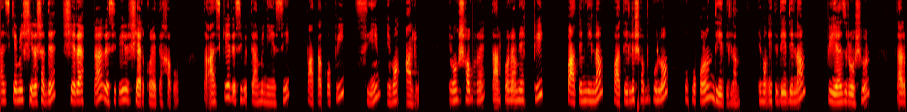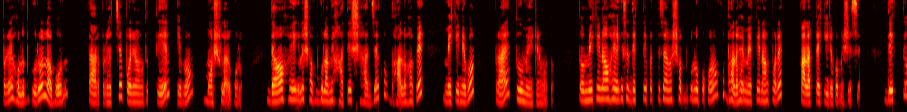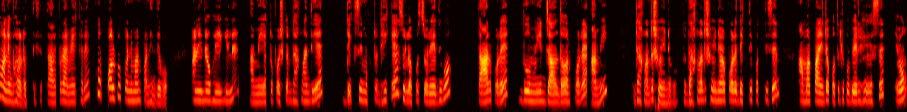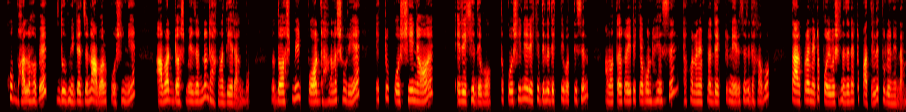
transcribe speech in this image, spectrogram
আজকে আমি সেরা স্বাদে সেরা একটা রেসিপি শেয়ার করে দেখাবো। তো আজকের রেসিপিতে আমি নিয়েছি পাতাকপি, সিম এবং আলু। এবং সব তারপরে আমি একটি পাতিল নিলাম। পাতিলে সবগুলো উপকরণ দিয়ে দিলাম এবং এতে দিয়ে দিলাম পেঁয়াজ, রসুন, তারপরে হলুদ গুঁড়ো, লবণ, তারপরে হচ্ছে পরিমাণ মতো তেল এবং মশলার গুঁড়ো। দেওয়া হয়ে গেলে সবগুলো আমি হাতের সাহায্যে খুব ভালোভাবে মেখে নেব প্রায় দু মিনিটের মতো। তো মেখে নেওয়া হয়ে গেছে, দেখতেই পাচ্তেছে আমার সবগুলো উপকরণ খুব ভালোভাবে মেখে নেওয়ার পরে কালারটা কীরকম এসেছে। দেখতেও অনেক ভালো লাগতেছে। তারপরে আমি এখানে খুব অল্প পরিমাণ পানি দেব। পানি দেওয়া হয়ে গেলে আমি একটা পরিষ্কার ঢাকনা দিয়ে ডেক্সি মুখটা ঢেকে চুলার উপর চড়িয়ে দেবো। তারপরে দু মিনিট জাল দেওয়ার পরে আমি ঢাকনাটা সরিয়ে নেব। তো ঢাকনাটা সরিয়ে নেওয়ার পরে দেখতে পাচ্ছেন আমার পানিটা কতটুকু বের হয়ে গেছে এবং খুব ভালোভাবে দু মিনিটের জন্য আবার কষিয়ে নিয়ে আবার দশ মিনিটের জন্য ঢাকনা দিয়ে রাখব। তো দশ মিনিট পর ঢাকনা সরিয়ে একটু কষিয়ে নেওয়ায় রেখে দেব। তো কষিয়ে নিয়ে রেখে দিলে দেখতে পাচ্ছেন আমার তরকারিটা কেমন হয়েছে। এখন আমি আপনাদের একটু নেড়ে চেড়ে দেখাবো। তারপর আমি এটা পরিবেশনের জন্য একটা পাতিলে তুলে নিলাম।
